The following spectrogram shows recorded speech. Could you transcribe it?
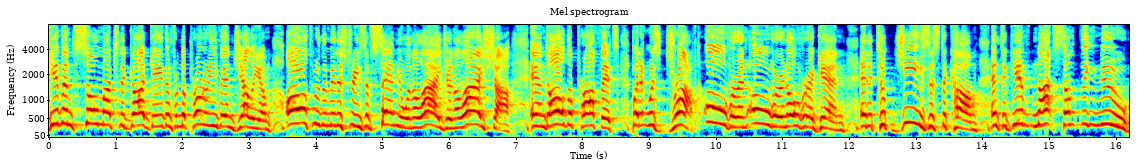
given so much that God gave them from the proto-evangelium, all through the ministries of Samuel and Elijah and Elisha and all the prophets, but it was dropped over and over and over again. And it took Jesus to come and to give not something new,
